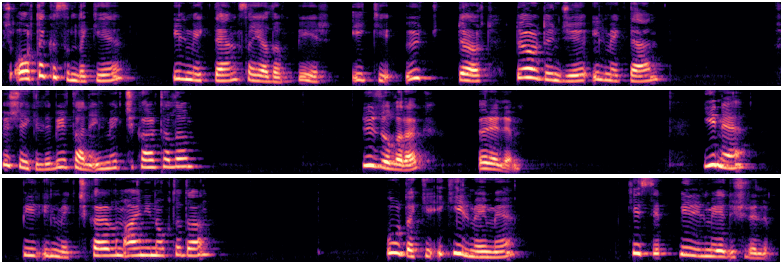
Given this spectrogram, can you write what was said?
Şu orta kısımdaki ilmekten sayalım. 1, 2, 3, 4. Dördüncü ilmekten şu şekilde bir tane ilmek çıkartalım. Düz olarak örelim. Yine bir ilmek çıkaralım aynı noktadan. Buradaki iki ilmeğimi kesip bir ilmeğe düşürelim.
